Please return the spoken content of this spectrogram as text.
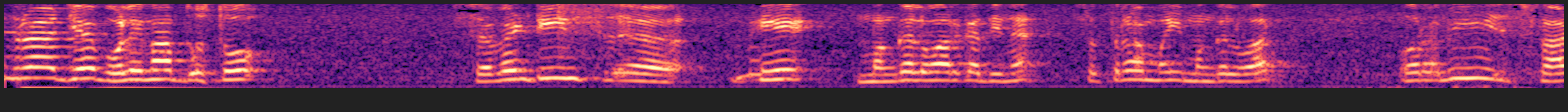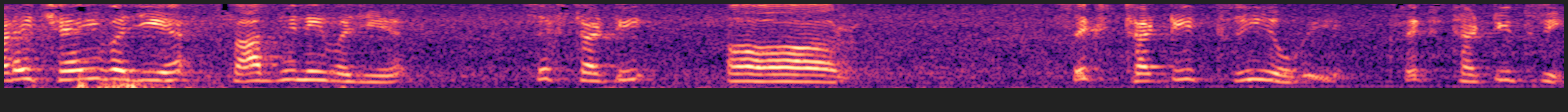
महेंद्र जय भोलेनाथ दोस्तों। सेवनटीन में मंगलवार का दिन है। सत्रह मई मंगलवार। और अभी साढ़े छः ही बजी है, सात भी नहीं बजी है। सिक्स थर्टी और सिक्स थर्टी थ्री हो गई है। सिक्स थर्टी थ्री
